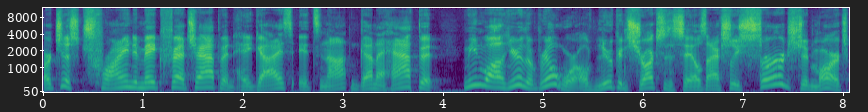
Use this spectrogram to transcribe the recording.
are just trying to make fetch happen. Hey guys, it's not gonna happen. Meanwhile, here in the real world, new construction sales actually surged in March.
